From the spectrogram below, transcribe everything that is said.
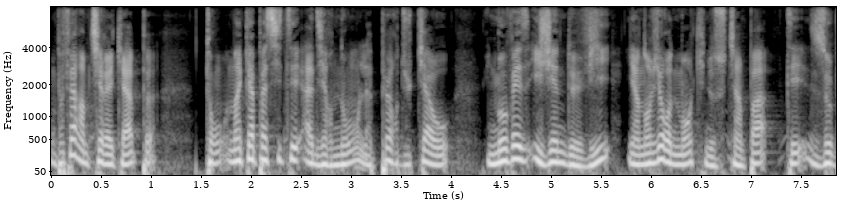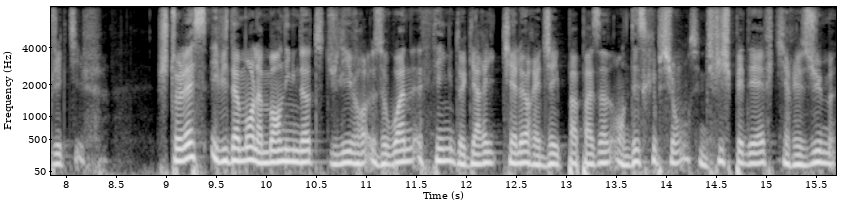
On peut faire un petit récap. Ton incapacité à dire non, la peur du chaos, une mauvaise hygiène de vie et un environnement qui ne soutient pas tes objectifs. Je te laisse évidemment la morning note du livre The One Thing de Gary Keller et Jay Papazan en description. C'est une fiche PDF qui résume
